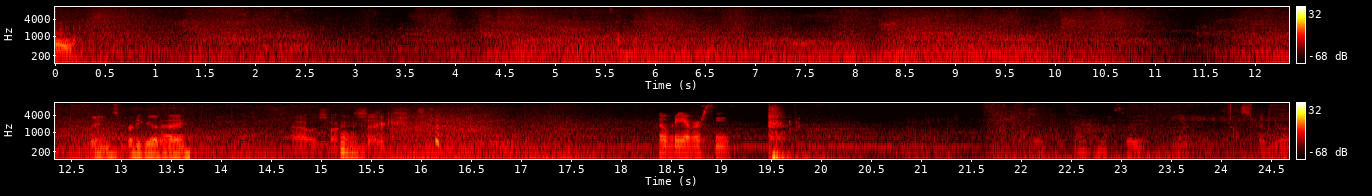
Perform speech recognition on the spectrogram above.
Ooh. On one. Green's pretty good, hey. That was fucking hmm. sick. Nobody ever sees. I can see. I'll spin you up.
